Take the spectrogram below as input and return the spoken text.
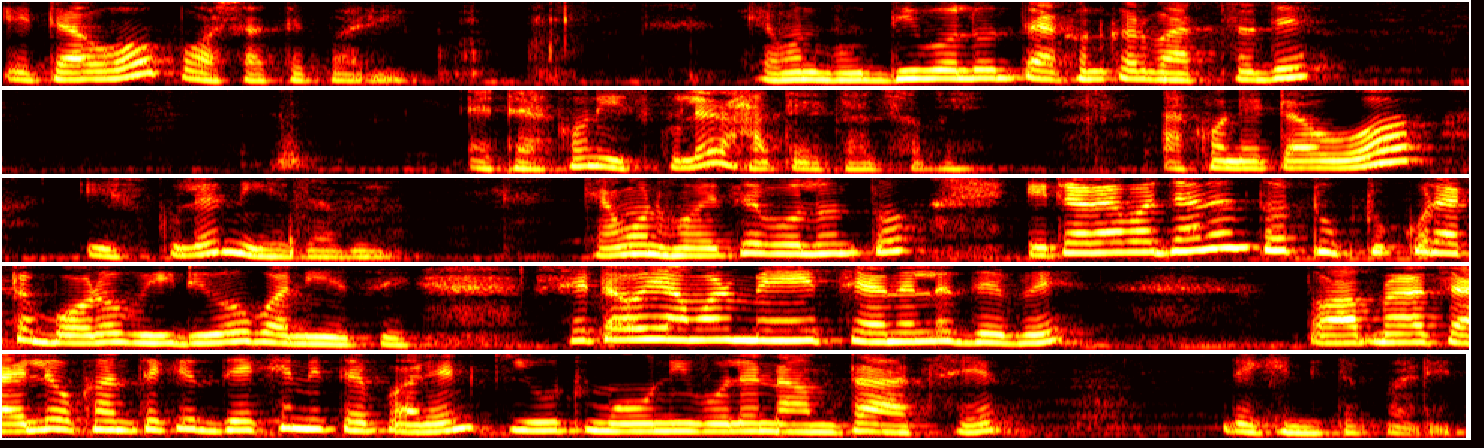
এটাও বসাতে পারে। কেমন বুদ্ধি বলুন তো এখনকার বাচ্চাদের? এটা এখন স্কুলের হাতের কাজ হবে। এখন এটা ও স্কুলে নিয়ে যাবে। কেমন হয়েছে বলুন তো? এটার আবার জানেন তো, টুকটুক করে একটা বড় ভিডিও বানিয়েছে। সেটা ওই আমার মেয়ের চ্যানেলে দেবে। তো আপনারা চাইলে ওখান থেকে দেখে নিতে পারেন, কিউট মৌনি বলে নামটা আছে, দেখে নিতে পারেন।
